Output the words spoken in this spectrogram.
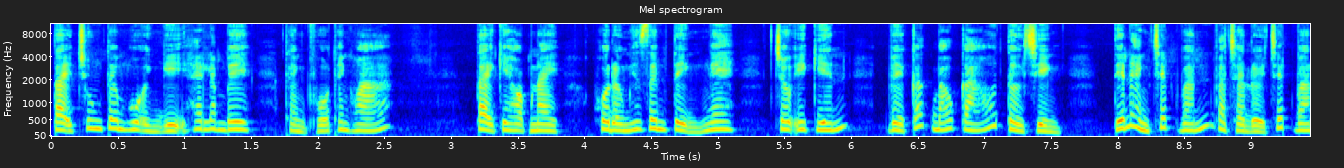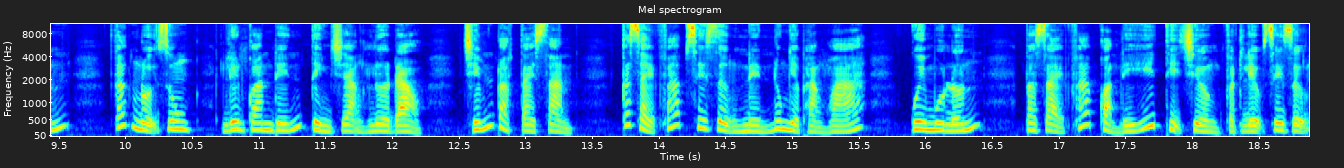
tại Trung tâm Hội nghị 25B, thành phố Thanh Hóa. Tại kỳ họp này, Hội đồng Nhân dân tỉnh nghe cho ý kiến về các báo cáo tờ trình, tiến hành chất vấn và trả lời chất vấn các nội dung liên quan đến tình trạng lừa đảo, chiếm đoạt tài sản, các giải pháp xây dựng nền nông nghiệp hàng hóa quy mô lớn và giải pháp quản lý thị trường vật liệu xây dựng.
